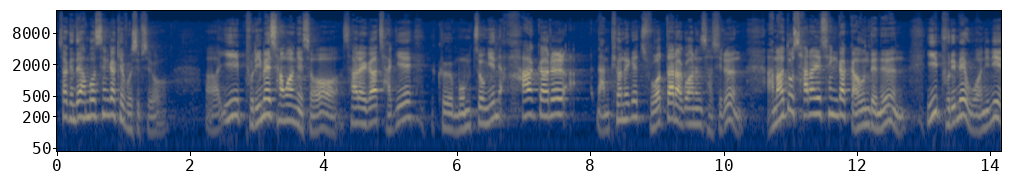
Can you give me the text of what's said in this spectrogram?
자, 근데 한번 생각해 보십시오. 이 불임의 상황에서 사례가 자기의 그 몸종인 하가를 남편에게 주었다라고 하는 사실은 아마도 사라의 생각 가운데는 이 불임의 원인이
